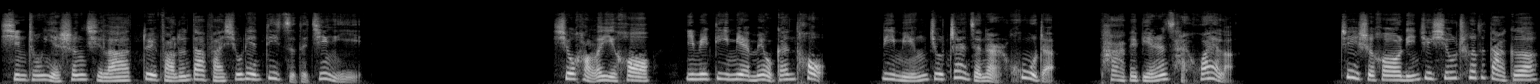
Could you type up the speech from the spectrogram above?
心中也升起了对法轮大法修炼弟子的敬意。修好了以后，因为地面没有干透，利明就站在那儿护着，怕被别人踩坏了。这时候，邻居修车的大哥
